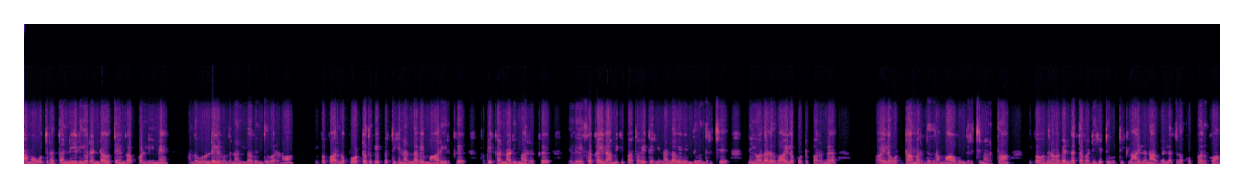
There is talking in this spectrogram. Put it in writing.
நம்ம ஊற்றின தண்ணியிலையும் ரெண்டாவது தேங்காய் பால்லையுமே அந்த உருண்டைகள் வந்து நல்லா வெந்து வரணும். இப்போ பாருங்கள் போட்டதுக்கு இப்போதைக்கு நல்லாவே மாறி இருக்கு அப்படியே கண்ணாடி மாதிரி இருக்குது இது லேசாக கையில் அமுக்கி பார்த்தாவே தெரியும். நல்லாவே வெந்து வந்துருச்சு. நீங்கள் வந்து அல்லது வாயில் போட்டு பாருங்கள் வாயில் ஒட்டாமல் இருந்ததுன்னா மாவு வெந்துருச்சுன்னு அர்த்தம். இப்போ வந்து நம்ம வெள்ளத்தை வடிகட்டி ஊற்றிக்கலாம் இல்லைன்னா வெள்ளத்தில் குப்பை இருக்கும்.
